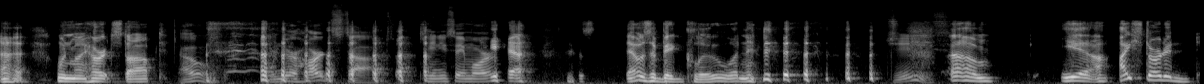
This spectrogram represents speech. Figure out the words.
Uh, when my heart stopped. Oh, when your heart stopped. Can you say more? Yeah, that was a big clue, wasn't it? Jeez. Um, yeah, I started.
